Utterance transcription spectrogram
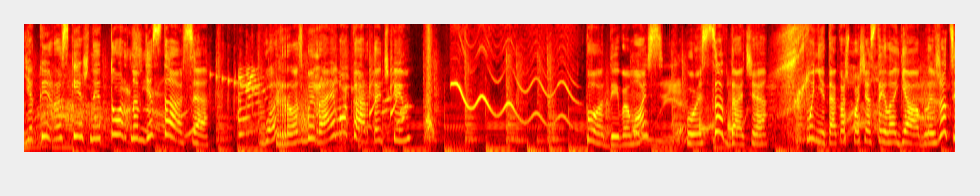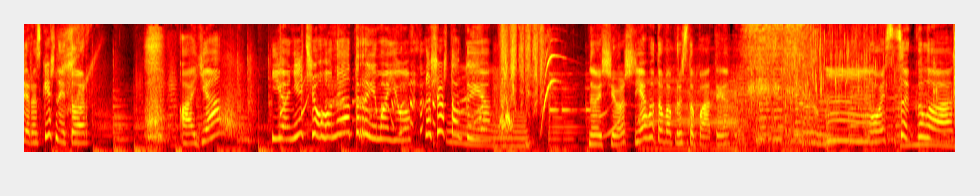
Який розкішний торт нам дістався! Розбираємо карточки. Подивимось. Ось це вдача. Мені також пощастило, я оближу цей розкішний торт. А я? Я нічого не отримаю. Ну що ж таке? Ну що ж, я готова приступати. М, ось це клас!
